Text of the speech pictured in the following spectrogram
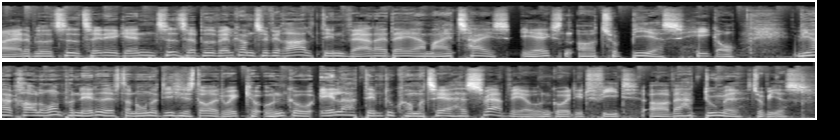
er det blevet tid til det igen. Tid til at byde velkommen til Viral. Din hverdag i dag er mig, Tejs Eriksen og Tobias Hegård. Vi har kravlet rundt på nettet efter nogle af de historier, du ikke kan undgå, eller dem, du kommer til at have svært ved at undgå i dit feed. Og hvad har du med, Tobias?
